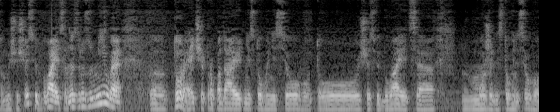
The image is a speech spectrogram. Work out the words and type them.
тому що щось відбувається незрозуміле, е, то речі пропадають ні з того, ні з сього, то щось відбувається, може ні з того, ні з сього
